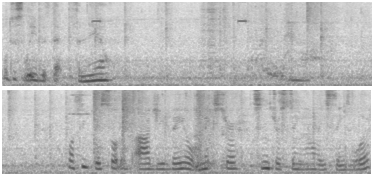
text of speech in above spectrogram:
we'll just leave it that for now. I think they're sort of RGB or mixture. It's interesting how these things work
